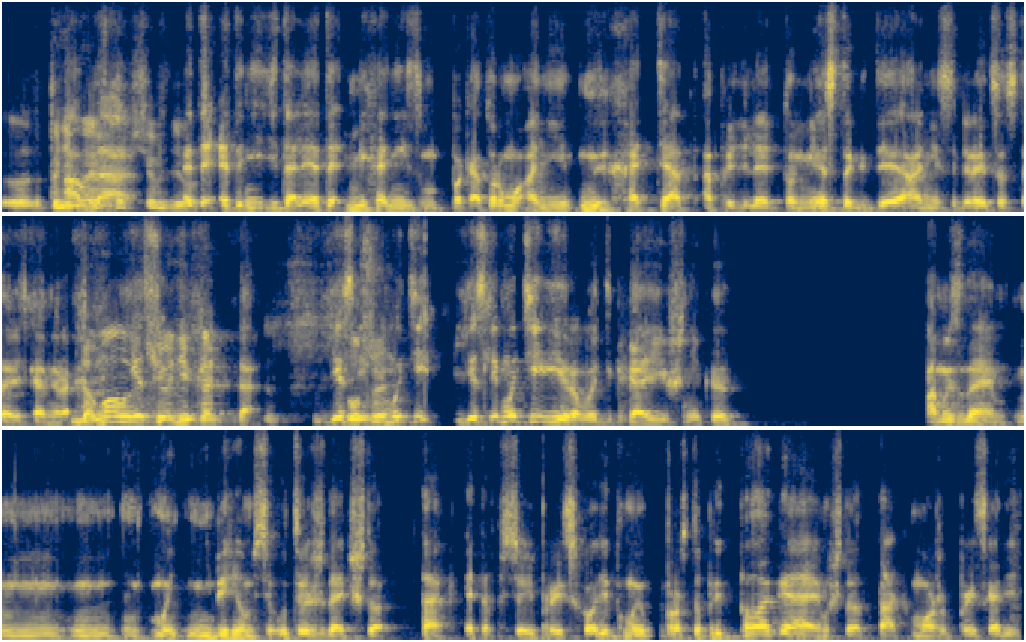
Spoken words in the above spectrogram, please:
Понимаешь, а, да, в чем дело? Это, это не детали, это механизм, по которому они хотят определять то место, где они собираются ставить камеру. Да мало если, чего не хотят. Да, если, мотив, если мотивировать гаишника, а мы знаем, мы не беремся утверждать, что так это все и происходит. Мы просто предполагаем, что так может происходить.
